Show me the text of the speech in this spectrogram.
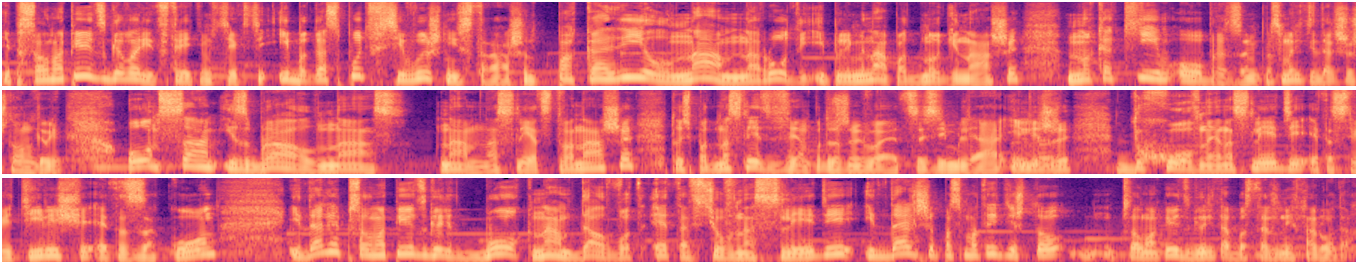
И псалмопевец говорит в третьем тексте, «Ибо Господь Всевышний страшен, покорил нам народы и племена под ноги наши, но каким образом?» Посмотрите дальше, что он говорит. «Он сам избрал нас нам наследство наше, то есть под наследствием подразумевается земля, угу. или же духовное наследие, это святилище, это закон. И далее псалмопевец говорит, Бог нам дал вот это все в наследие, и дальше посмотрите, что псалмопевец говорит об остальных народах.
